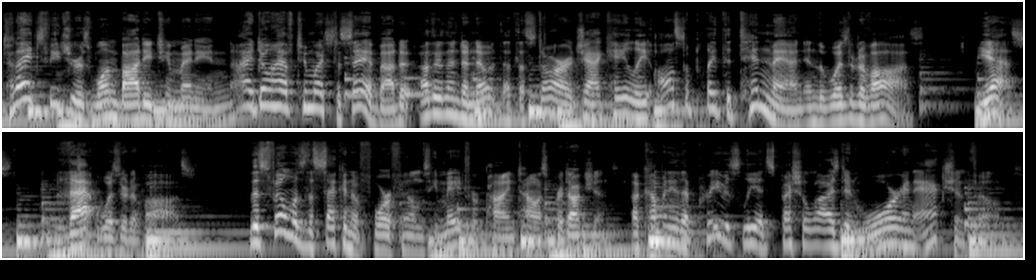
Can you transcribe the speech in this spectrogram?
Tonight's feature is One Body Too Many, and I don't have too much to say about it other than to note that the star, Jack Haley, also played the Tin Man in The Wizard of Oz. Yes, that Wizard of Oz. This film was the second of four films he made for Pine Thomas Productions, a company that previously had specialized in war and action films.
